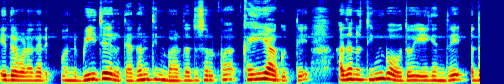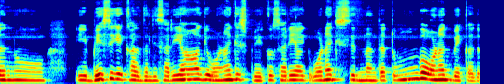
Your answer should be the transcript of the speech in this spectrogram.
ಇದರ ಒಳಗಡೆ ಒಂದು ಬೀಜ ಇರುತ್ತೆ. ಅದನ್ನು ತಿನ್ನಬಾರ್ದು ಅದು ಸ್ವಲ್ಪ ಕಹಿಯಾಗುತ್ತೆ ಅದನ್ನು ತಿನ್ಬೋದು. ಹೇಗೆಂದರೆ ಅದನ್ನು ಈ ಬೇಸಿಗೆ ಕಾಲದಲ್ಲಿ ಸರಿಯಾಗಿ ಒಣಗಿಸಬೇಕು, ಸರಿಯಾಗಿ ಒಣಗಿಸಿದ ನಂತರ ತುಂಬ ಒಣಗಬೇಕದು.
